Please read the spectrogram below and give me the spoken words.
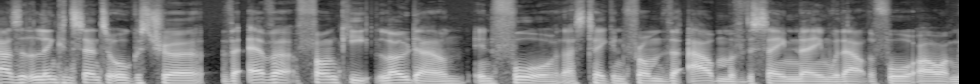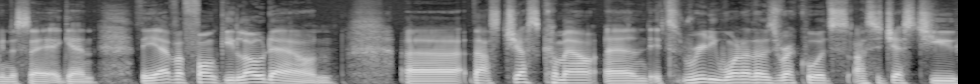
Jazz at the Lincoln Center Orchestra, the ever funky lowdown in four. That's taken from the album of the same name without the four. Oh, I'm going to say it again. The ever funky lowdown. Uh, that's just come out, and it's really one of those records I suggest you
